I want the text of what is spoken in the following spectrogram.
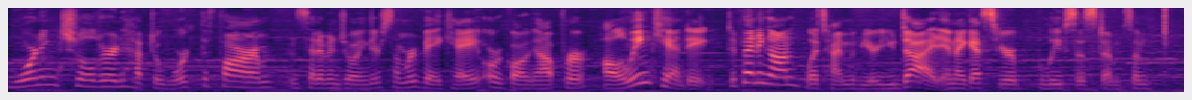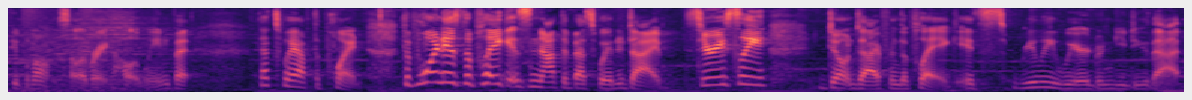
mourning children have to work the farm instead of enjoying their summer vacay or going out for Halloween candy, depending on what time of year you died. And I guess your belief system, some people don't celebrate Halloween, but that's way off the point. The point is the plague is not the best way to die. Seriously, don't die from the plague. It's really weird when you do that.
